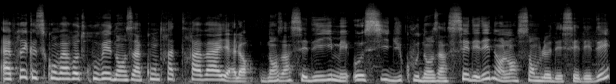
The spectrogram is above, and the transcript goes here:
Après, qu'est-ce qu'on va retrouver dans un contrat de travail Alors, dans un CDI, mais aussi, du coup, dans un CDD, dans l'ensemble des CDD.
